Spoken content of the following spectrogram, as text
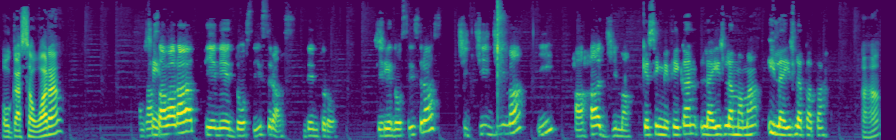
Okasawara. Ogasawara tiene dos islas dentro. Tiene Sí. dos islas, Chichijima y Hahajima. que significan la isla mamá y la isla papá. Ajá.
